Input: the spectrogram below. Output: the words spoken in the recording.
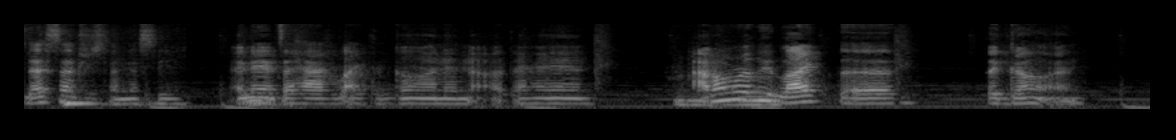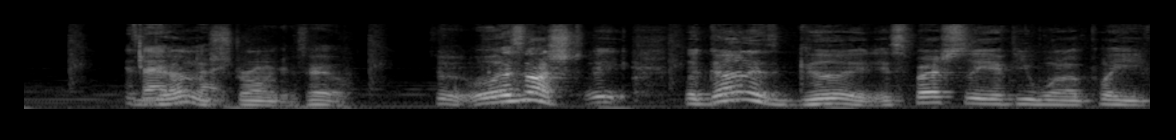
that's interesting to see. And then to have like the gun in the other hand. I don't Mm-hmm. really like the the gun. Is The that gun like, is strong as hell. too. Well, it's not. The gun is good, especially if you want to play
